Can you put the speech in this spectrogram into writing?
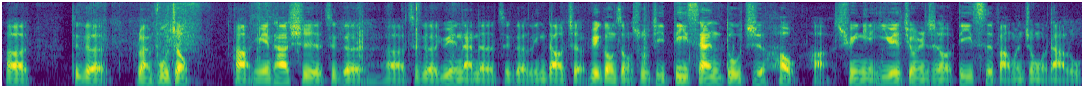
呃这个阮富仲。啊，因为他是这个呃，这个越南的这个领导者，越共总书记第三度之后，啊，去年一月就任之后第一次访问中国大陆。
